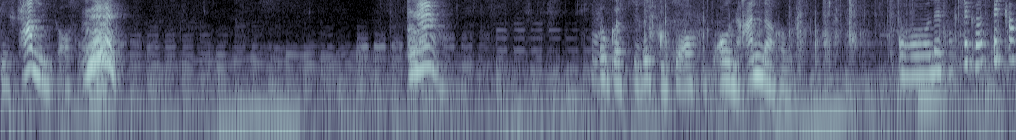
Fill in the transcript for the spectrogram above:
die Schale nicht aus. Oh Gott, die riecht mir so auf. Wir brauchen eine andere. Oh, lecker, lecker, lecker.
